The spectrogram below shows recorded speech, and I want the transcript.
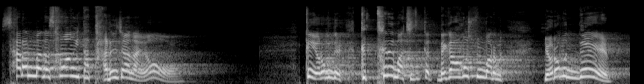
사람마다 상황이 다 다르잖아요. 그러니까 여러분들 그 틀에 맞춰서 그러니까 내가 하고 싶은 말은 여러분들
